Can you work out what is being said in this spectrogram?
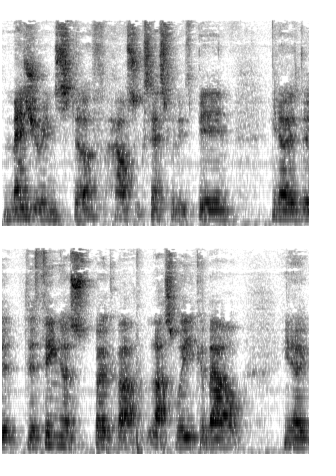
measuring stuff, how successful it's been, you know, the the thing I spoke about last week about, you know,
